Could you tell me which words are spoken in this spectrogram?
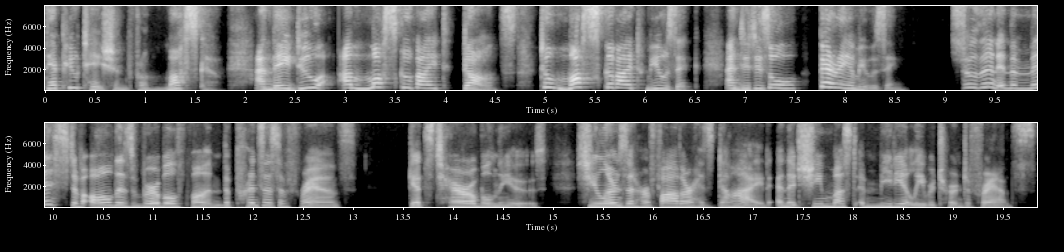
deputation from Moscow, and they do a Muscovite dance to Muscovite music, and it is all very amusing. So then, in the midst of all this verbal fun, the Princess of France gets terrible news. She learns that her father has died and that she must immediately return to France.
